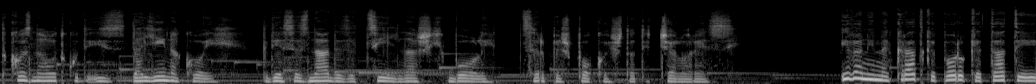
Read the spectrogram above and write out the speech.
Tko zna otkud iz daljina kojih, gdje se znade za cilj naših boli, crpeš pokoj što ti čelo resi. Ivanine kratke poruke tati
